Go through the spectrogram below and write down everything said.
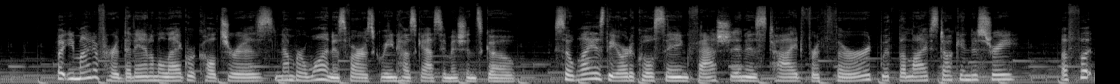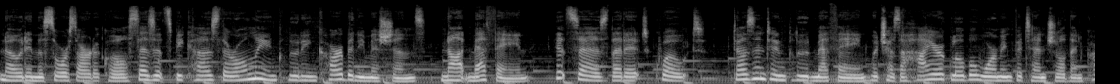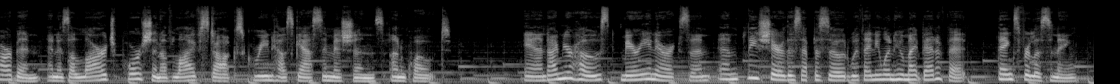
But you might have heard that animal agriculture is number one as far as greenhouse gas emissions go. So, why is the article saying fashion is tied for third with the livestock industry? A footnote in the source article says it's because they're only including carbon emissions, not methane. It says that it, quote, doesn't include methane, which has a higher global warming potential than carbon and is a large portion of livestock's greenhouse gas emissions, unquote. And I'm your host, Marian Erickson, and please share this episode with anyone who might benefit. Thanks for listening.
